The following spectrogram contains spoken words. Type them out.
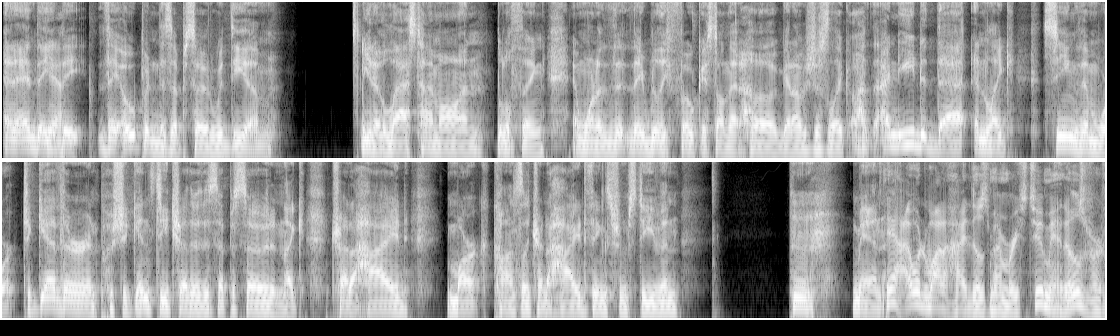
and and they Yeah. they they opened this episode with the um you know last time on little thing and one of the, they really focused on that hug and i was just like oh, i needed that and like seeing them work together and push against each other this episode and like try to hide mark constantly trying to hide things from steven hmm man Yeah, I would want to hide those memories too, man. Those were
